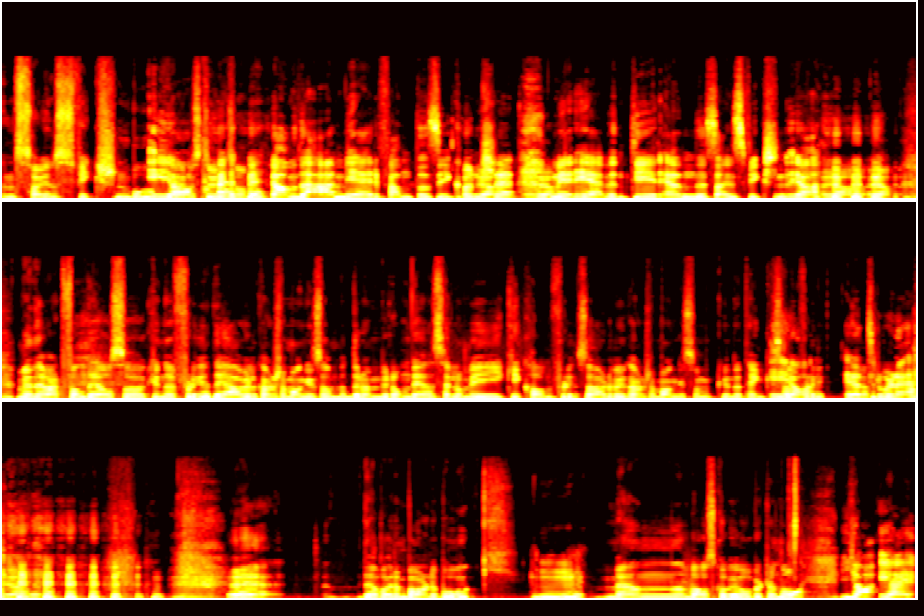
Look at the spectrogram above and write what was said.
En science fiction-bok, ja, høres det ut som. ja, men det er mer fantasy, kanskje. Ja, ja. Mer eventyr enn science fiction. Ja. Men i hvert fall det å kunne fly, det er vel kanskje mange som drømmer om det. Selv om vi ikke kan fly, så er det vel kanskje mange som kunne tenke seg å fly? Ja, jeg tror det. eh, det var en barnebok. Mm. Men hva skal vi over til nå? Ja, jeg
